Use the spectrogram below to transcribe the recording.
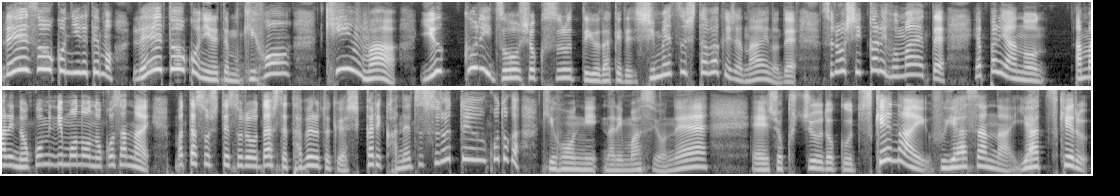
冷蔵庫に入れても冷凍庫に入れても基本菌はゆっくり増殖するっていうだけで死滅したわけじゃないのでそれをしっかり踏まえてやっぱりあのあまり残り物を残さない。またそしてそれを出して食べる時はしっかり加熱するっていうことが基本になりますよね、えー食中毒つけない増やさないやっつける。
